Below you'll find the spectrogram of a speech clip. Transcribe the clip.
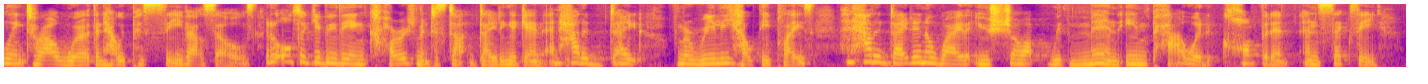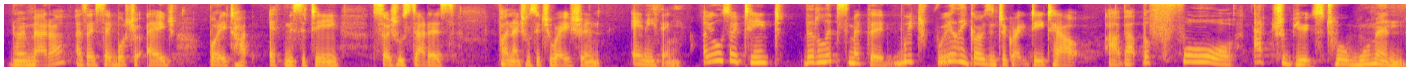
linked to our worth and how we perceive ourselves. It'll also give you the encouragement to start dating again and how to date from a really healthy place and how to date in a way that you show up with men empowered, confident, and sexy. No matter, as I said, what's your age, body type, ethnicity, social status, financial situation, anything. I also teach the LIPS method, which really goes into great detail about the four attributes to a woman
